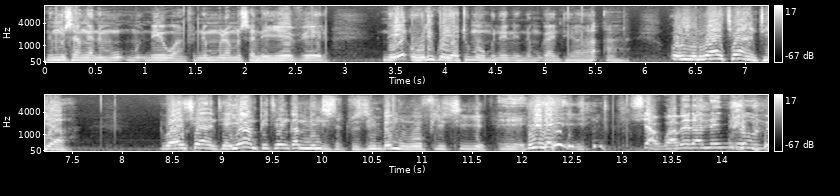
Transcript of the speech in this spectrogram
Nemusanga nemu- mu- newantu nemulamusa neyeveera naye oli gwe yatuma omunene namugaa nti aa oyo lwaki antya lwaki antya yampite nga minisita tuzimbe mu ofiisi ye. Eh. shagwe abeera n'ennyondo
